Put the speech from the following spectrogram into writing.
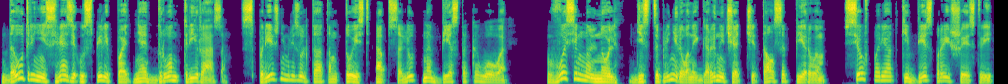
До утренней связи успели поднять дрон три раза. С прежним результатом, то есть абсолютно без такового. В 8.00 дисциплинированный Горыныч отчитался первым. Все в порядке, без происшествий.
